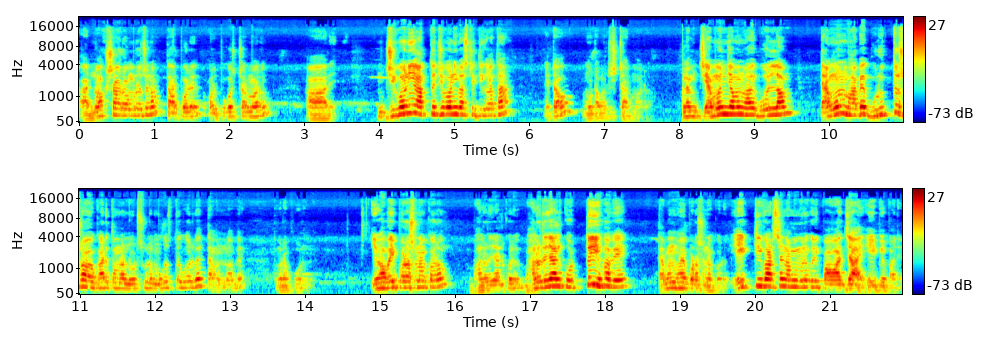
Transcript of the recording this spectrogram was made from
আর নকশা রম্যরচনা তারপরে অল্প স্টার মারো। আর জীবনী, আত্মজীবনী বা স্মৃতিকথা, এটাও মোটামুটি স্টার মারো আমি যেমন যেমনভাবে বললাম তেমনভাবে গুরুত্ব সহকারে তোমরা নোটসগুলো মুখস্থ করবে তেমনভাবে তোমরা পড়বে। এভাবেই পড়াশোনা করো, ভালো রেজাল্ট করে ভালো রেজাল্ট করতেই হবে তেমনভাবে পড়াশোনা করো। এইট্টি পার্সেন্ট আমি মনে করি পাওয়া যায় এই পেপারে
